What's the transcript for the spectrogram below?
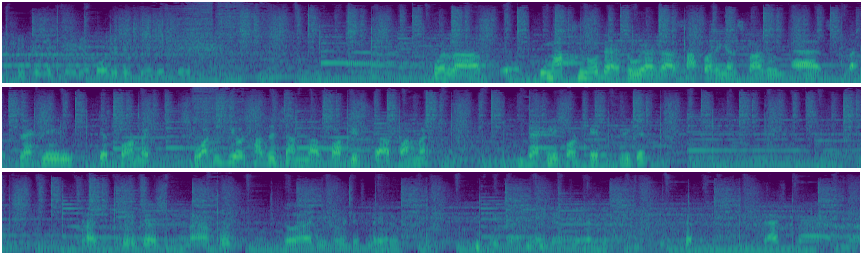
अच्छी क्रिकेट खेल रही है पॉजिटिव क्रिकेट खेल रही है। Well, uh, you must know that we are uh, suffering and struggling uh, exactly in test format. What is your suggestion uh, for this uh, format? Exactly for test cricket? Test cricket मैं खुद जो है T twenty player T twenty one day player test में अ,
